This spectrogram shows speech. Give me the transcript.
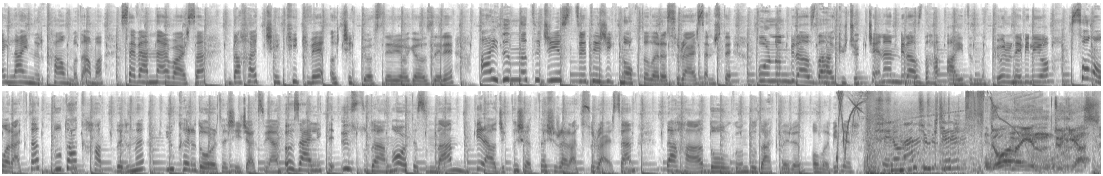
eyeliner kalmadı ama sevenler varsa daha çekik ve açık gösteriyor gözleri. Aydınlatıcıyı stratejik noktalara sürersen işte burnun biraz daha küçük, çenen biraz daha aydınlık görünebiliyor. Son olarak da dudak hatlarını yukarı doğru taşıyacaksın. Yani özellikle üst dudağın ortasından birazcık dışa taşırarak sürersen daha dolgun dudakların olabilir. Fenomen Türk'te Doğanay'ın dünyası.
